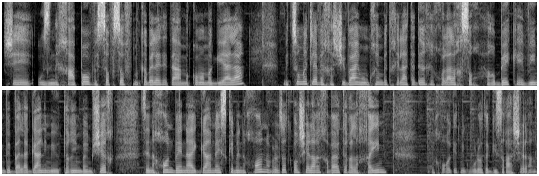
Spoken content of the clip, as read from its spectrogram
שהוזנחה פה וסוף סוף מקבלת את המקום המגיע לה. בתשומת לב וחשיבה עם מומחים בתחילת הדרך יכולה לחסוך הרבה כאבים ובלאגנים מיותרים בהמשך. זה נכון בעיניי גם להסכמי ממון, אבל זאת כבר שאלה רחבה יותר על החיים וחורגת מגבולות הגזרה שלנו.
